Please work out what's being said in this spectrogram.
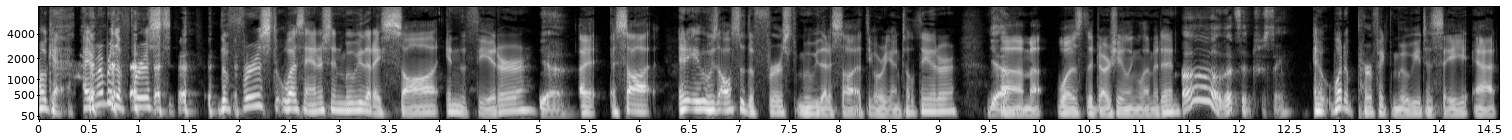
okay. I remember the first the first Wes Anderson movie that I saw in the theater. Yeah, I, I saw it, it was also the first movie that I saw at the Oriental Theater. yeah. Um, was the Darjeeling Limited. oh, that's interesting. And what a perfect movie to see at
